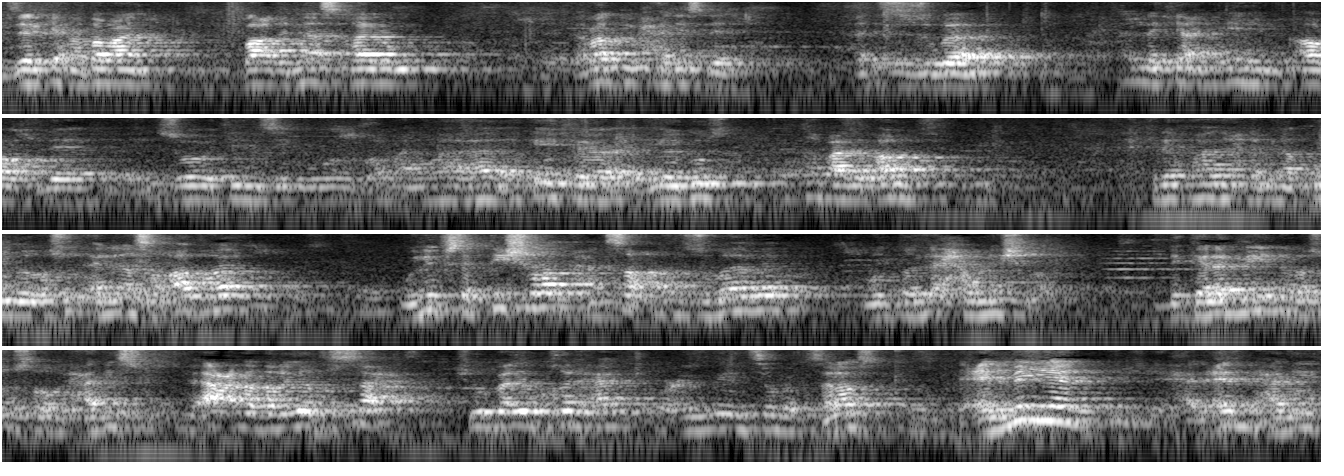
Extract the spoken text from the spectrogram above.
لذلك إحنا طبعا بعض الناس قالوا ردوا الحديث ده حديث الذبابه قال لك يعني إيه القرف ده؟ الذبابه تنزل وطبعا كيف يجوز؟ طبعا الأرض. لكن يا اخوان إحنا بنقول الرسول قال لنا سقطها ونفسك تشرب هنسقط الذبابة ونطلعها ونشرب. بكلام مين؟ الرسول صلى الله عليه وسلم. الحديث في أعلى درجات الصحه شوف بعد البخاري حاجة. وعلميا ثبت خلاص. علميا العلم الحديث.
